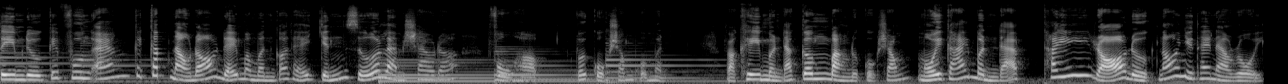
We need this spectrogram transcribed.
tìm được cái phương án, cái cách nào đó để mà mình có thể chỉnh sửa làm sao đó phù hợp với cuộc sống của mình. Và khi mình đã cân bằng được cuộc sống, mỗi cái mình đã thấy rõ được nó như thế nào rồi,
